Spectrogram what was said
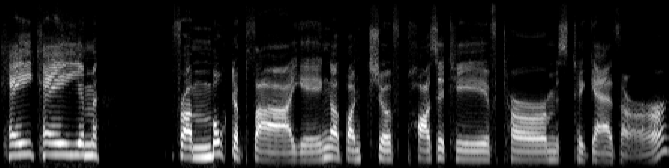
K came from multiplying a bunch of positive terms together.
